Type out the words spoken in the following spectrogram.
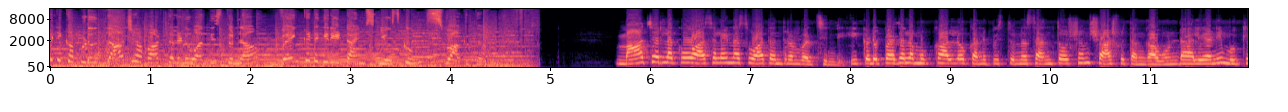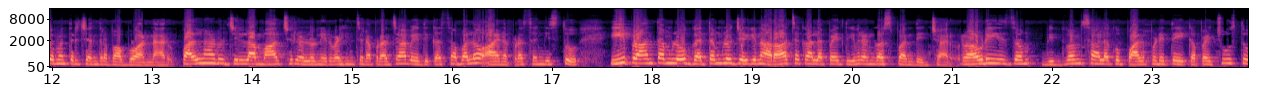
ఎప్పటికప్పుడు తాజా వార్తలను అందిస్తున్న వెంకటగిరి టైమ్స్ న్యూస్కు స్వాగతం. మాచర్లకు అసలైన స్వాతంత్రం వచ్చింది. ఇక్కడి ప్రజల ముఖాల్లో కనిపిస్తున్న సంతోషం శాశ్వతంగా ఉండాలి అని ముఖ్యమంత్రి చంద్రబాబు అన్నారు. పల్నాడు జిల్లా మాచర్లలో నిర్వహించిన ప్రజావేదిక సభలో ఆయన ప్రసంగిస్తూ ఈ ప్రాంతంలో గతంలో జరిగిన అరాచకాలపై తీవ్రంగా స్పందించారు. రౌడీయిజం విధ్వంసాలకు పాల్పడితే ఇకపై చూస్తూ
